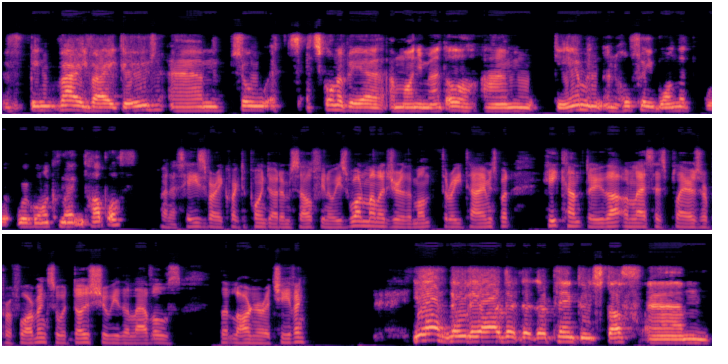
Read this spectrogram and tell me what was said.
they've been very, very good. Um, so it's it's going to be a, a monumental um, game, and, and hopefully one that we're going to come out on top of. And as he's very quick to point out himself, you know, he's won manager of the month three times, but he can't do that unless his players are performing. So it does show you the levels that Larne are achieving. Yeah, no, they are. They're, they're playing good stuff. Um,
